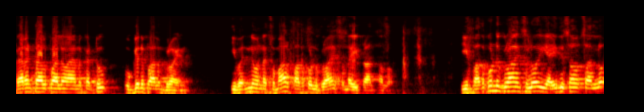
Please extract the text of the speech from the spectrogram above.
పేరంటాలపాలెం ఆనకట్టు ఉగ్గినపాలెం గ్రోయిన్. ఇవన్నీ ఉన్నాయి సుమారు పదకొండు గ్రోయిన్స్ ఉన్నాయి ఈ ప్రాంతంలో. ఈ పదకొండు గ్రోయిన్స్లో ఈ ఐదు సంవత్సరాల్లో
